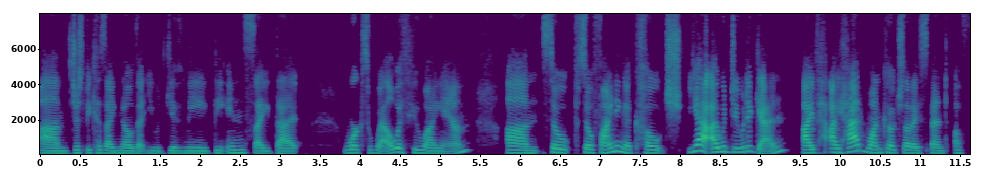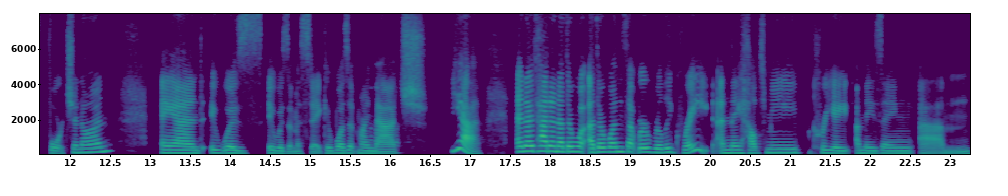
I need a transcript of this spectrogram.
Um, just because I know that you would give me the insight that works well with who I am. Um, so so finding a coach, yeah, I would do it again. I've I had one coach that I spent a fortune on and it was it was a mistake. It wasn't my match. Yeah. And I've had another other ones that were really great and they helped me create amazing um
